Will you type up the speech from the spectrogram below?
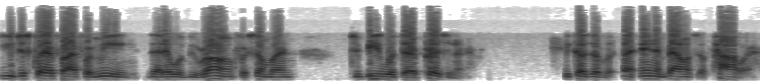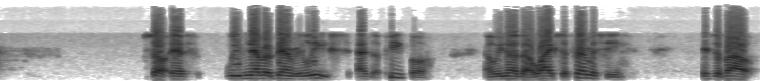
you just clarified for me that it would be wrong for someone to be with their prisoner because of an imbalance of power. So if we've never been released as a people, and we know that white supremacy is about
